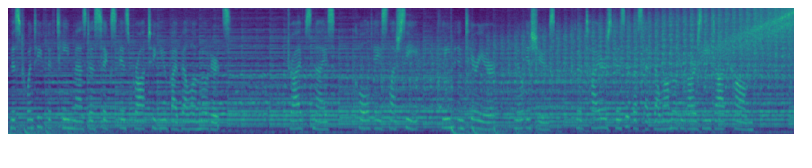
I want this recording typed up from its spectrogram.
This 2015 Mazda 6 is brought to you by Bella Motorz. Drives nice, cold A/C, clean interior, no issues, good tires. Visit us at bellamotorz.com.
